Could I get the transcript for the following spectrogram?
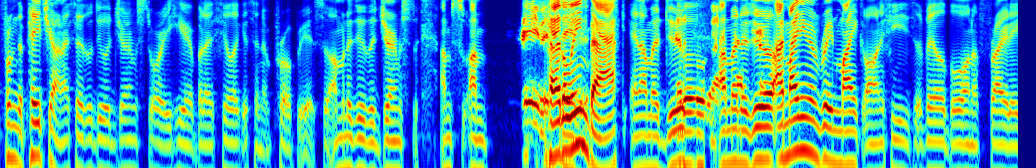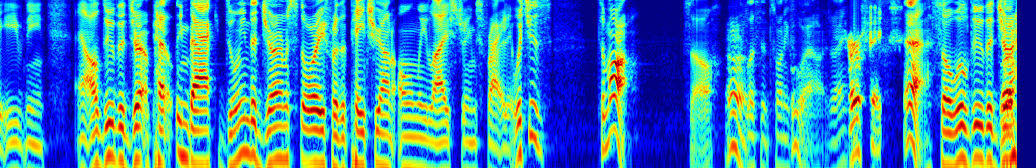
from the Patreon. I said we'll do a germ story here, but I feel like it's inappropriate, so I'm gonna do the germ. St- I'm s- I'm Save pedaling it. back, and I'm gonna do. Pedal back. I'm gonna do. I might even bring Mike on if he's available on a Friday evening, and I'll do the germ pedaling back, doing the germ story for the Patreon only live streams Friday, which is tomorrow. So it's Oh. Hmm. less than 24 hours, right? Perfect. Yeah, so we'll do the germ.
